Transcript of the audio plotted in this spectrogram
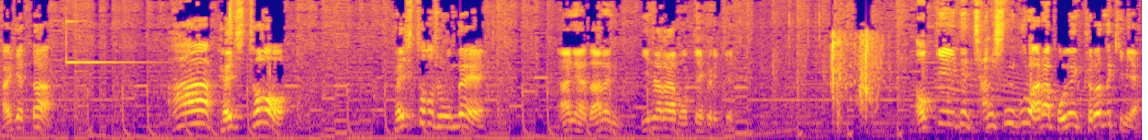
알겠다. 아, 베지터. 베지터도 좋은데. 아니야, 나는 이 사람 어깨 그릴게. 어깨에 있는 장신구로 알아보는 그런 느낌이야.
